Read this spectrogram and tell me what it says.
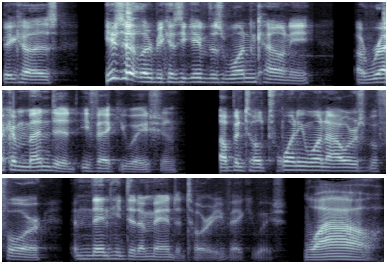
because he's Hitler because he gave this one county a recommended evacuation up until 21 hours before, and then he did a mandatory evacuation. wow.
